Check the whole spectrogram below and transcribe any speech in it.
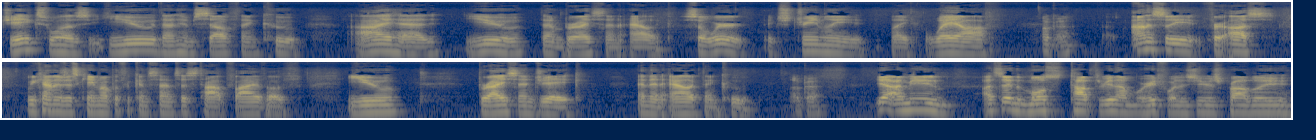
Jake's was you, then himself, then Coop. I had you, then Bryce, then Alec. So we're extremely like way off. okay. Honestly, for us, we kind of just came up with a consensus top five of you, Bryce, and Jake, and then Alec, then Coop. Okay. Yeah, I mean, I'd say the most top three that I'm worried for this year is probably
